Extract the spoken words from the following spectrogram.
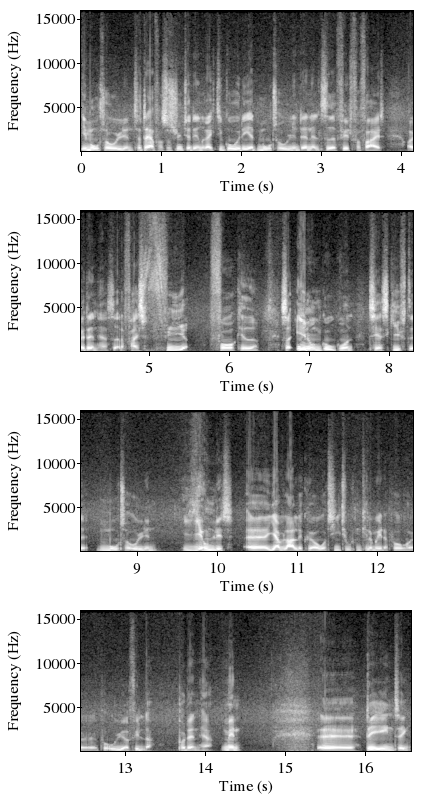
i motorolien, så derfor så synes jeg, det er en rigtig god idé, at motorolien den altid er fedt for fight. Og i den her sidder der faktisk fire forkæder. Så endnu en god grund til at skifte motorolien jævnligt. Øh, jeg vil aldrig køre over 10.000 km på, øh, på olie og filter på den her. Men Øh, det er en ting.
